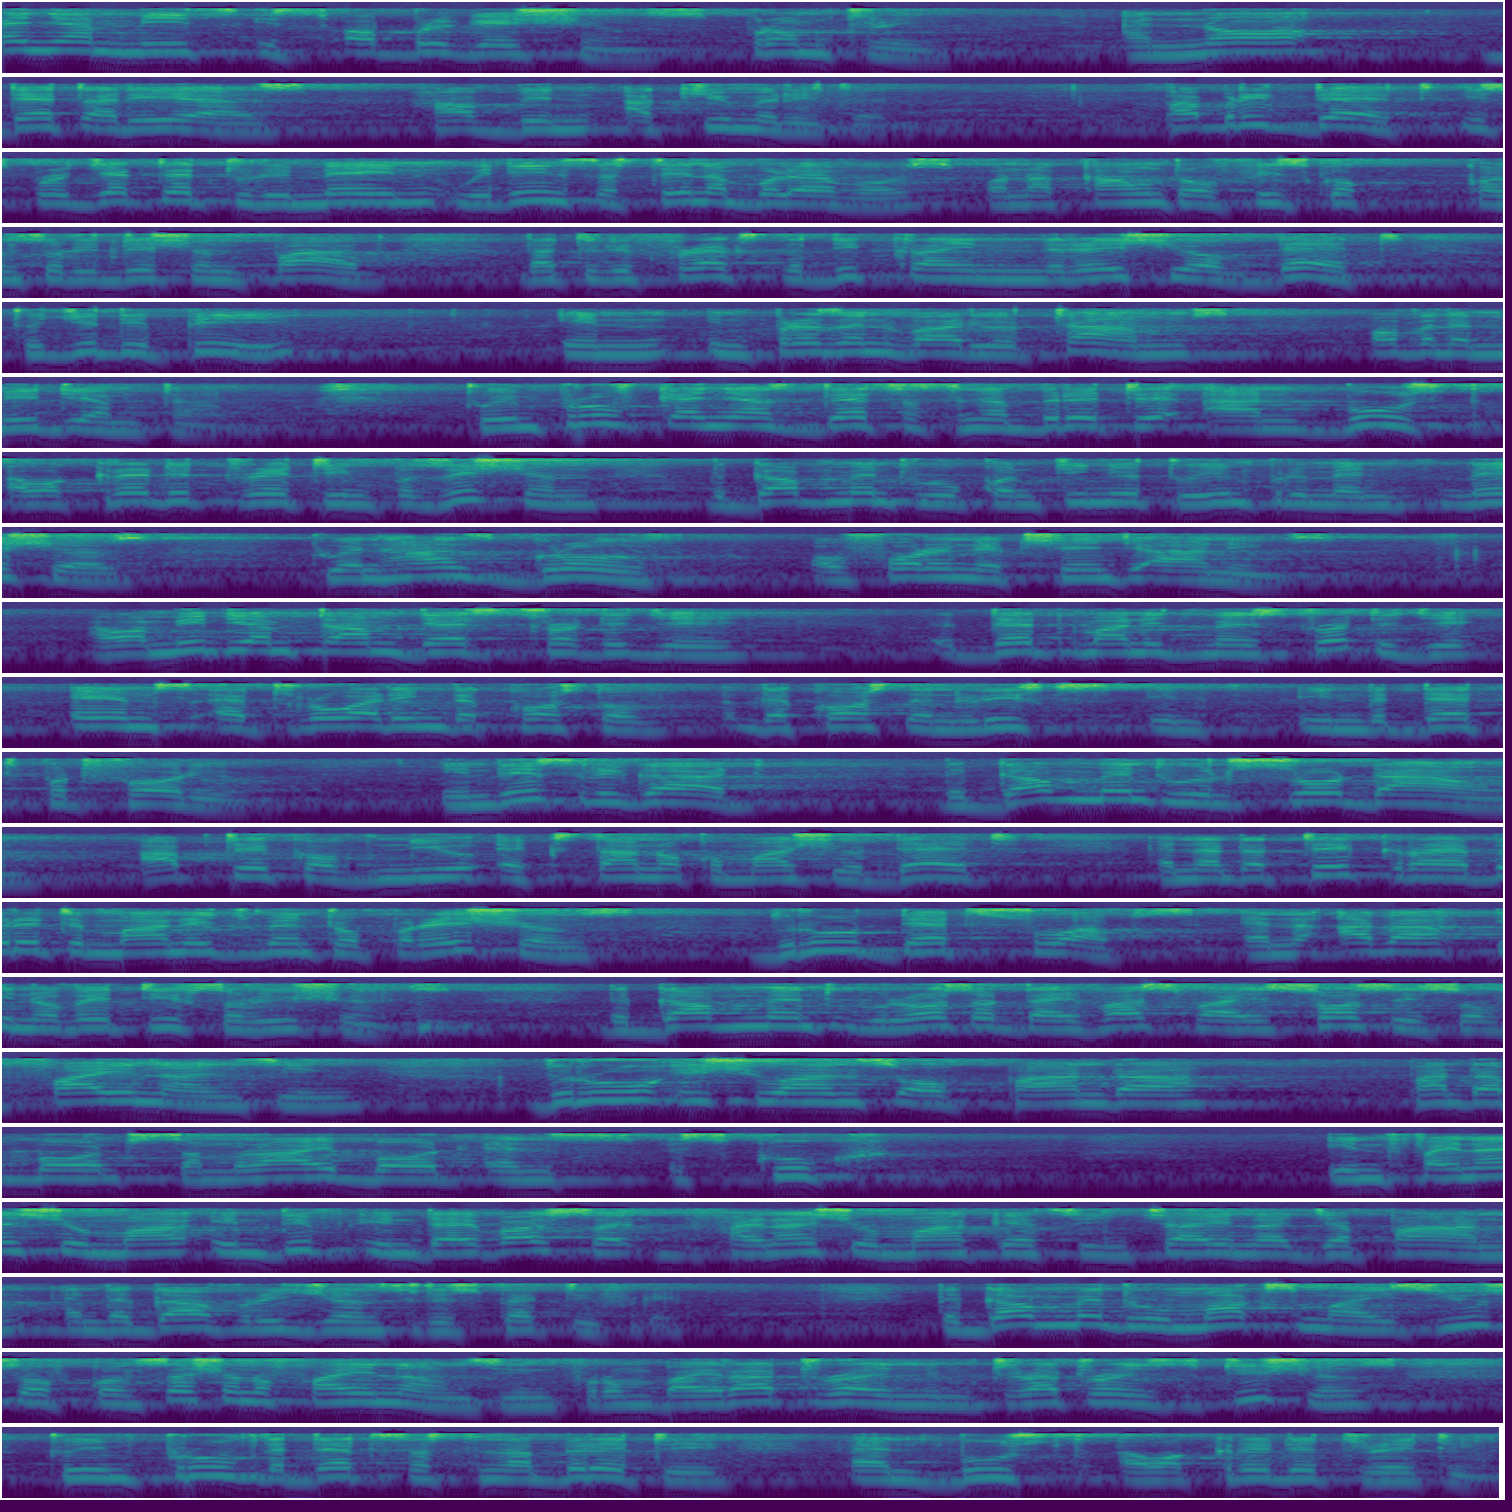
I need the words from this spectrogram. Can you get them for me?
Kenya meets its obligations promptly and no debt arrears have been accumulated. Public debt is projected to remain within sustainable levels on account of fiscal consolidation path that reflects the decline in the ratio of debt to GDP in, in present value terms over the medium term. To improve Kenya's debt sustainability and boost our credit rating position, the government will continue to implement measures to enhance growth of foreign exchange earnings. Our medium-term debt strategy, debt management strategy aims at lowering the cost of the cost and risks in, in the debt portfolio. In this regard, the government will slow down uptake of new external commercial debt and undertake liability management operations through debt swaps and other innovative solutions. The government will also diversify sources of financing through issuance of Panda, Panda bond, Samurai bond, and Sukuk in, financial mar- in, in diverse financial markets in China, Japan, and the Gulf regions, respectively. The government will maximize use of concessional financing from bilateral and multilateral institutions to improve the debt sustainability and boost our credit rating.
